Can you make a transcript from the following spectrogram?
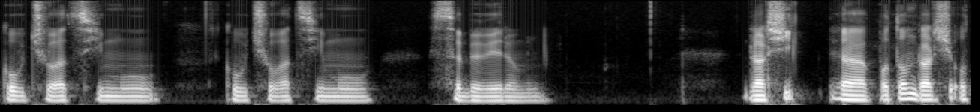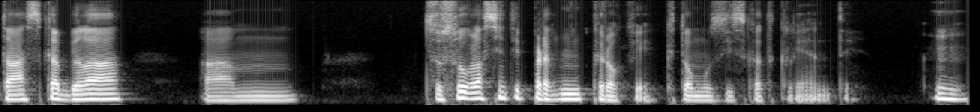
koučovacímu, koučovacímu sebevědomí. Další, uh, potom další otázka byla, um, co jsou vlastně ty první kroky k tomu získat klienty? Hmm.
